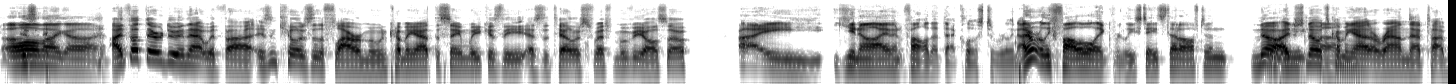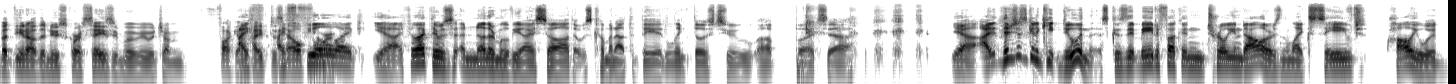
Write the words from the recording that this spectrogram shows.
oh my god. I thought they were doing that with uh isn't Killers of the Flower Moon coming out the same week as the as the Taylor Swift movie also? I you know I haven't followed that that close to really. I don't really follow like release dates that often. No, I just know it's coming Um, out around that time, but you know the new Scorsese movie which I'm fucking I, hyped as hell. I feel for. like yeah, I feel like there was another movie I saw that was coming out that they had linked those two up, but uh, yeah, I, they're just gonna keep doing this because it made a fucking trillion dollars and like saved Hollywood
